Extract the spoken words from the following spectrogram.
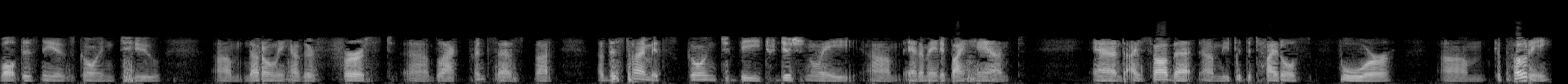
Walt Disney is going to um, not only have their first uh, black princess, but uh, this time it's going to be traditionally um, animated by hand. and I saw that um, you did the titles for um, Capote,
